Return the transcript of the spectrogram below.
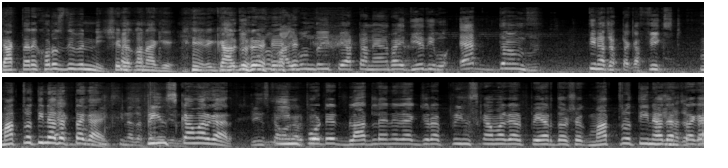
ডাক্তারে খরচ দিবেন নি সেটা কোন আগে। গার ভাই বন্ধু এই পেয়ারটা নেন ভাই দিয়ে দিব একদম তিন হাজার টাকা ফিক্সড মাত্র তিন হাজার টাকায়। fix 3,000 টাকা প্রিন্স কামারগার ইম্পোর্টেড ব্লাড লাইনের এক জোড়া প্রিন্স কামারগার পেয়ার দর্শক মাত্র তিন হাজার 3,000 টাকা।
